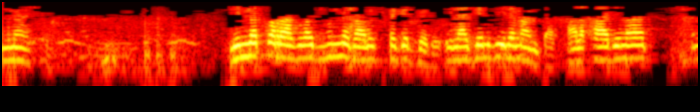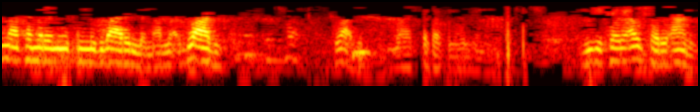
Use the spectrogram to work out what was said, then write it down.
እና ሊመጠራ አዝዋጅሁነ ባሎች ተገደዱ። ኢላ ጀልቢ ለማምጣት አልኻዲማት እና ተምረን የት አይደለም። አላ ዱዓ ቢስ ዱዓ ቢስ ማስተካከል ሁሉ እንጂ ነው።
